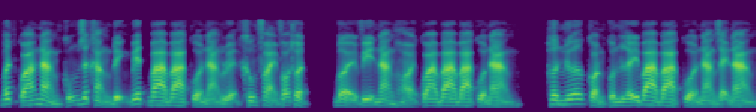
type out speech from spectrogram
bất quá nàng cũng rất khẳng định biết ba ba của nàng luyện không phải võ thuật, bởi vì nàng hỏi qua ba ba của nàng, hơn nữa còn quấn lấy ba ba của nàng dạy nàng.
